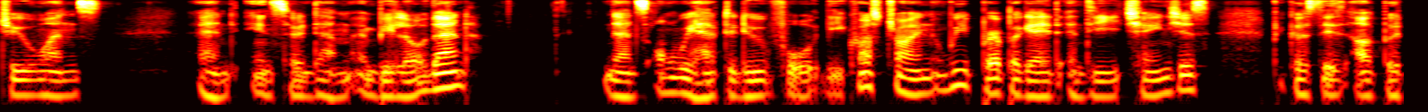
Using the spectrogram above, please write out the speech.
two ones and insert them below that. That's all we have to do for the cross join. We propagate the changes because this output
